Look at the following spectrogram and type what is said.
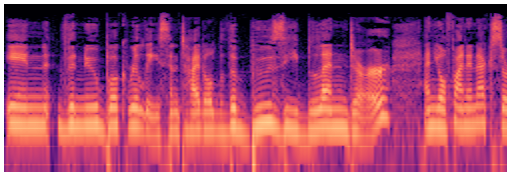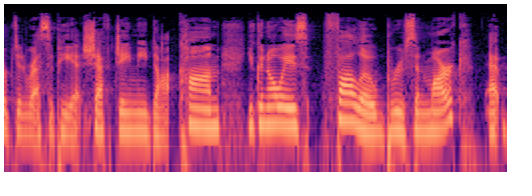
in the new book release entitled The Boozy Blender. And you'll find an excerpted recipe at chefjamie.com. You can always follow Bruce and Mark at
